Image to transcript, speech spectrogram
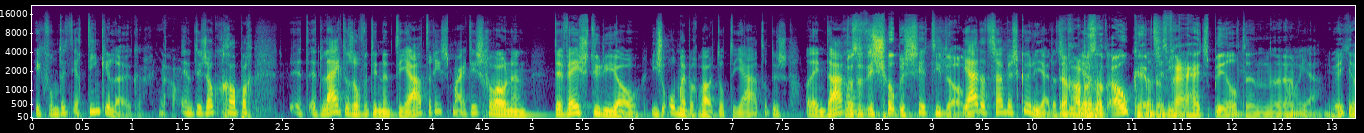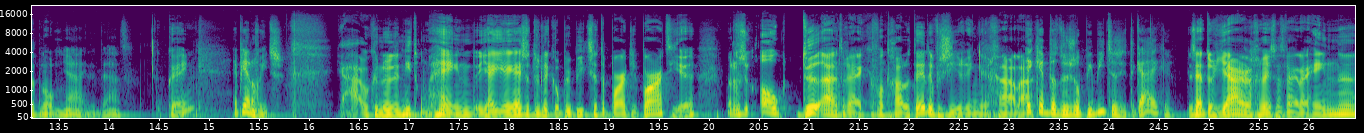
Ik vond dit echt tien keer leuker. Nou. En het is ook grappig. Het, het lijkt alsof het in een theater is. Maar het is gewoon een tv-studio die ze om hebben gebouwd tot theater. Dus alleen daarom... Was het in Showbiz City dan? Ja, dat zou best kunnen, ja. Dat dan hadden ze dat ook, hè? dat Dat, dat vrijheidsbeeld en... eh, Oh ja. Weet je dat nog? Ja, inderdaad. Oké. Heb jij nog iets? Ja, we kunnen er niet omheen. Jij, jij zit natuurlijk op Ibiza te party partyen. Maar dat was natuurlijk ook de uitreiking van het Gouden Televisiering eh, Gala. Ik heb dat dus op Ibiza zitten kijken. Er zijn toch jaren geweest dat wij daarheen eh,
